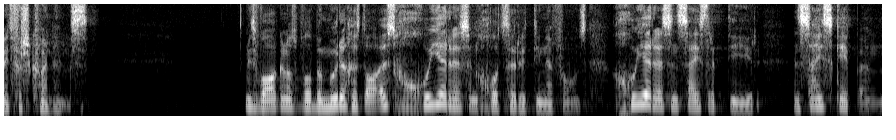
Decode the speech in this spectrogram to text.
met verskonings. Mens waar kan ons wil bemoedig is daar is goeie rus in God se rotine vir ons. Goeie rus in sy struktuur, in sy skepping.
